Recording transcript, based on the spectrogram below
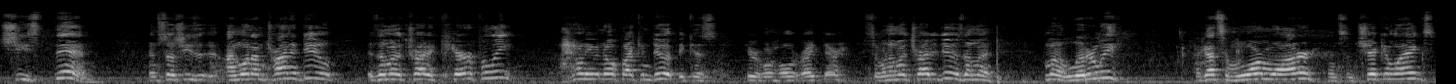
she's thin. And so she's, and what I'm trying to do is I'm gonna try to carefully, I don't even know if I can do it because, here, we're gonna hold it right there. So what I'm gonna try to do is I'm gonna, I'm gonna literally, I got some warm water and some chicken legs,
